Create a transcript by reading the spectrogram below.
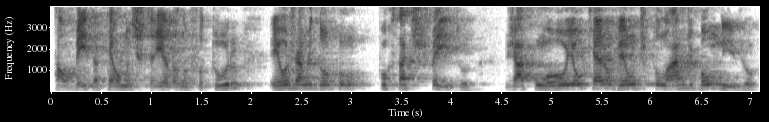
talvez até uma estrela no futuro, eu já me dou com, por satisfeito. Já com o eu quero ver um titular de bom nível.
